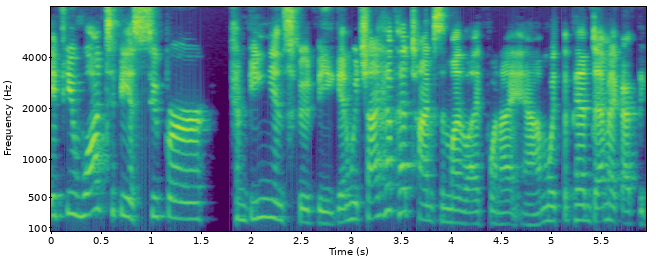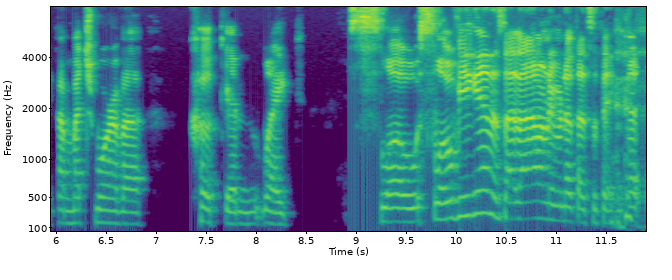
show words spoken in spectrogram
If you want to be a super convenience food vegan, which I have had times in my life when I am. With the pandemic, I've become much more of a cook and like slow slow vegan. Is that I don't even know if that's a thing. But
